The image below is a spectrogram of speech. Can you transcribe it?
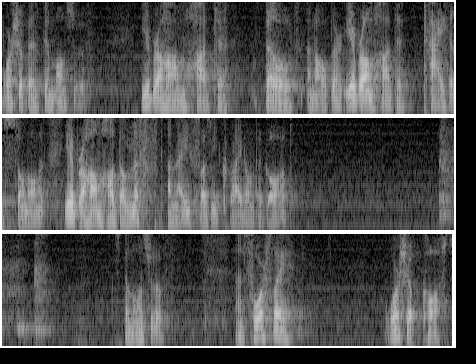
Worship is demonstrative. Abraham had to build an altar. Abraham had to tie his son on it. Abraham had to lift a knife as he cried unto God. It's demonstrative. And fourthly, worship costs.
